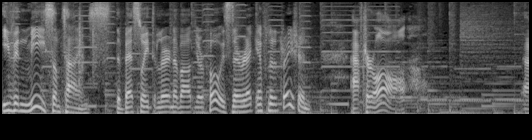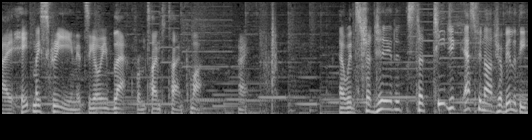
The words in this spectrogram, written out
even me sometimes. The best way to learn about your foe is direct infiltration. After all, I hate my screen. It's going black from time to time. Come on. Alright. And with strate strategic espionage ability,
